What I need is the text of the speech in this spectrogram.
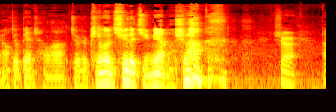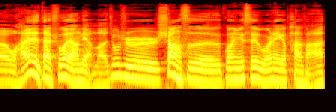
然后就变成了就是评论区的局面嘛，是吧？是。呃，我还得再说两点吧，就是上次关于 C 罗那个判罚，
